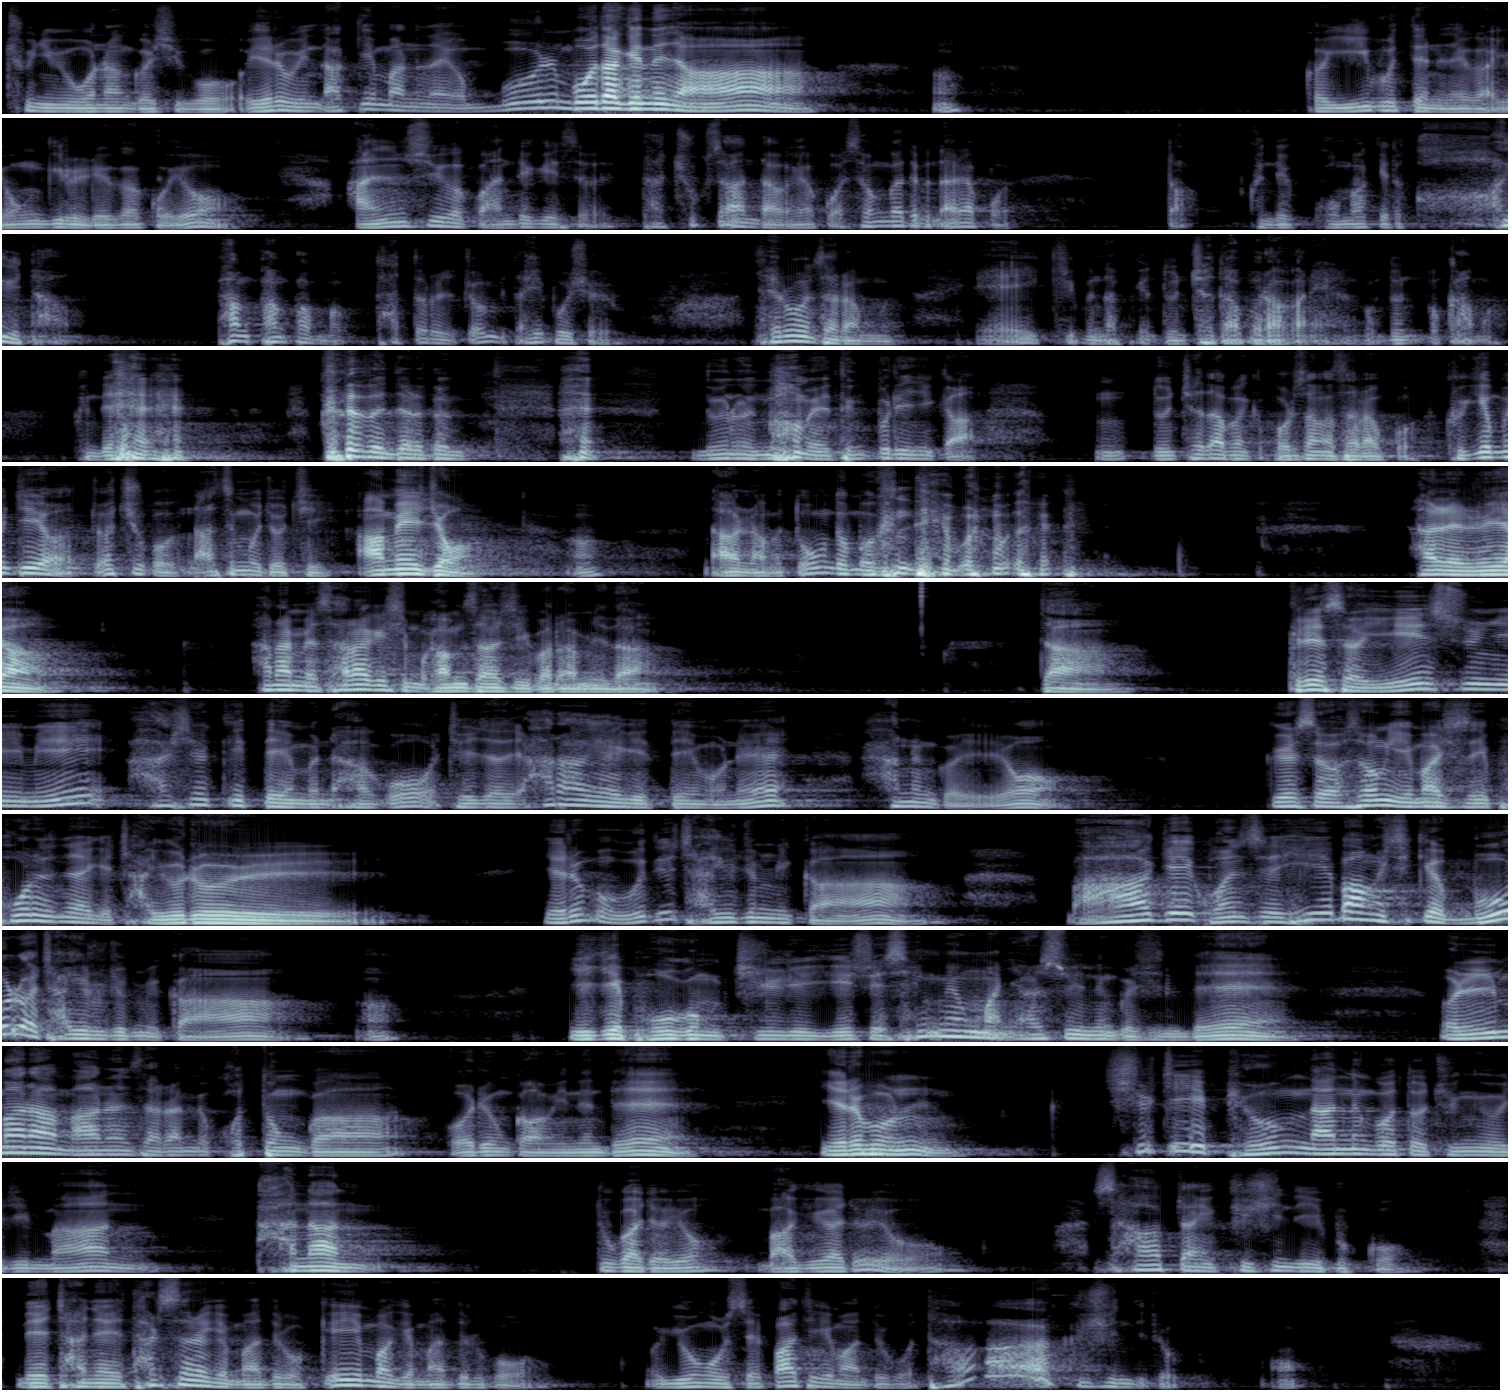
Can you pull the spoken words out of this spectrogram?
주님이 원한 것이고 여러분이 낫기만 은 내가 뭘 못하겠느냐. 그 2부 때는 내가 용기를 내갖고요. 안수해 갖고 안 되겠어. 다 축사한다고 해갖고 성가대로 나갖고 딱 근데 고맙게도 거의 다 팡팡팡 막 다 떨어져. 좀 이따 해보셔요. 새로운 사람은 에이 기분 나쁘게 눈 쳐다보라 가네. 눈 감아. 근데 그래서 이제는 눈은 몸에 등불이니까 응? 눈 쳐다보니까 볼상한 사람고 그게 문제요. 쫓고 나으면 좋지. 아메죠. 어? 나으려면 똥도 먹는데 뭘 못. 할렐루야. 하나님의 살아계심 감사하시기 바랍니다. 자, 그래서 예수님이 하셨기 때문에 하고 제자들이 하라게 하기 때문에 하는 거예요. 그래서 성 임하시더니 포로자에게 자유를 여러분 어디 자유 줍니까? 마귀의 권세 해방시켜 무엇로 자유를 줍니까? 어? 이게 복음, 진리, 예수의 생명만이 할 수 있는 것인데 얼마나 많은 사람이 고통과 어려움 가운데 있는데 여러분 실제 병 낫는 것도 중요하지만 가난 누가 줘요? 마귀가 줘요. 사업장에 귀신들이 붙고 내 자녀의 탈선하게 만들고 게임하게 만들고 유흥업소에 빠지게 만들고 다 귀신들이 어?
